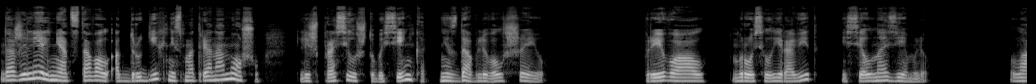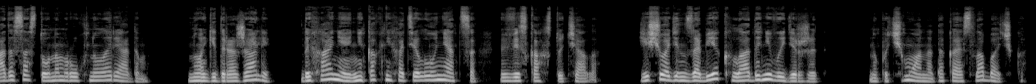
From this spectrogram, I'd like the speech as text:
Даже Лель не отставал от других, несмотря на ношу, лишь просил, чтобы Сенька не сдавливал шею. «Привал», — бросил Яровид и сел на землю. Лада со стоном рухнула рядом. Ноги дрожали, дыхание никак не хотело уняться, в висках стучало. Еще один забег Лада не выдержит. Но почему она такая слабачка?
